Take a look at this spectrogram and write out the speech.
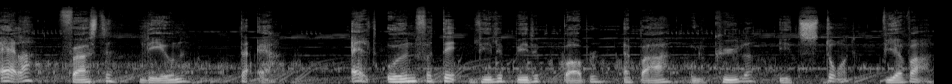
allerførste levende, der er. Alt uden for den lille bitte boble er bare molekyler i et stort virvar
